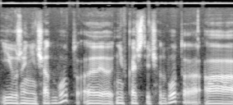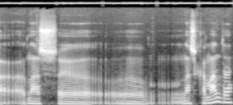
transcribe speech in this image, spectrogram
и уже не чат-бот, э, не в качестве чат-бота, а наш, э, наша команда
